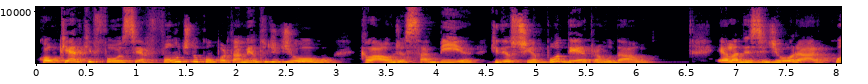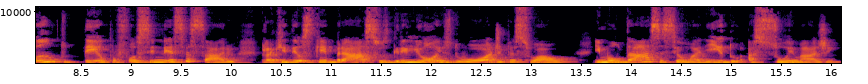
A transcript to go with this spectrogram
Qualquer que fosse a fonte do comportamento de Diogo, Cláudia sabia que Deus tinha poder para mudá-lo ela decidiu orar quanto tempo fosse necessário para que Deus quebrasse os grilhões do ódio pessoal e moldasse seu marido à sua imagem.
